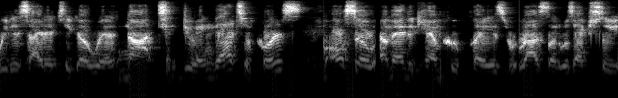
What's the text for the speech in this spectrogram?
we decided to go with not doing that, of course. Also, Amanda Kemp, who plays Rosalind, was actually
